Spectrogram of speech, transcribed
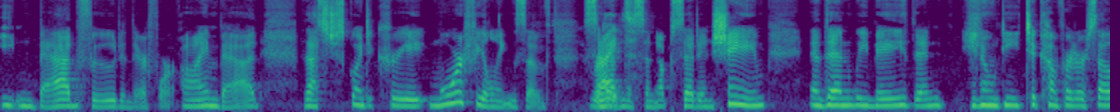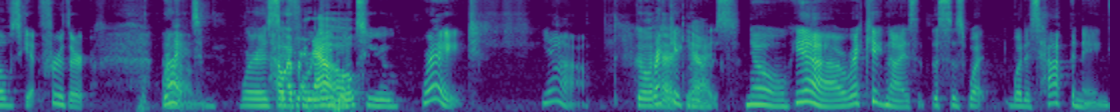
eaten bad food and therefore I'm bad, that's just going to create more feelings of sadness right. and upset and shame. And then we may then, you know, need to comfort ourselves yet further. Right. Um, whereas However, now, to right yeah go ahead recognize. Yeah. no yeah recognize that this is what what is happening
